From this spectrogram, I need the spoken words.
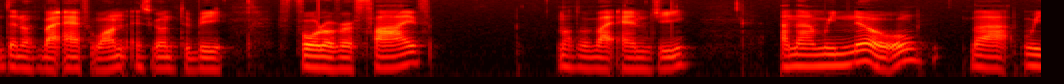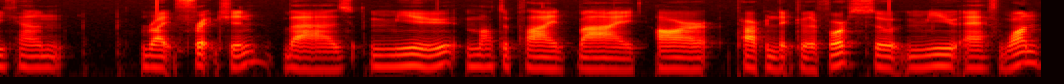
denoted by F1, is going to be 4 over 5, multiplied by mg. And then we know that we can write friction as mu multiplied by our perpendicular force, so mu F1,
